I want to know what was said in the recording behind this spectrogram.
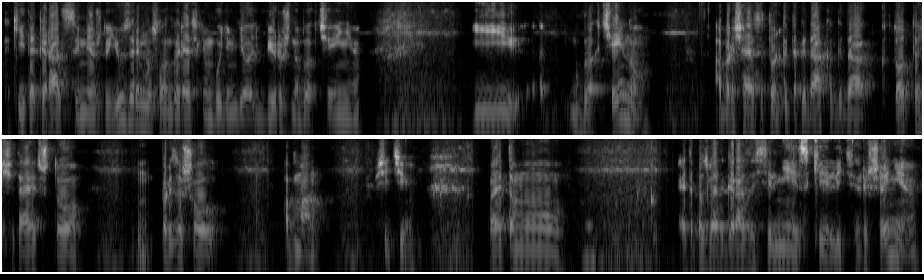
какие-то операции между юзерами, условно говоря, если мы будем делать биржу на блокчейне. И к блокчейну обращаются только тогда, когда кто-то считает, что произошел обман сети. Поэтому это позволяет гораздо сильнее скейлить решение.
